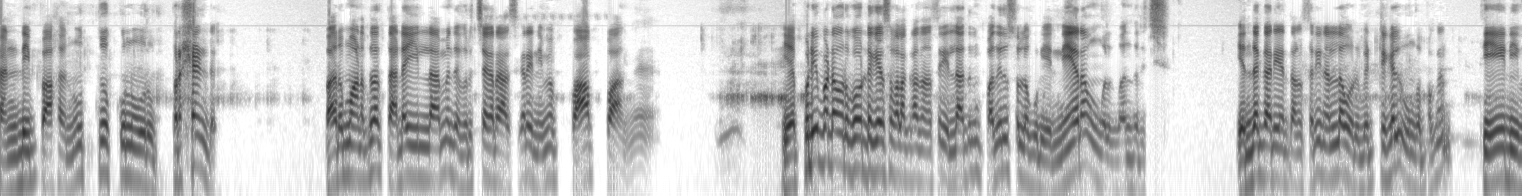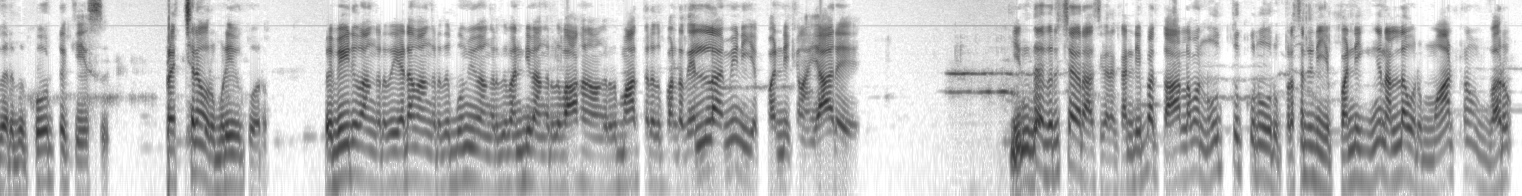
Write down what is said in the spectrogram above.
கண்டிப்பாக நூற்றுக்கு நூறு பர்சன்ட் வருமானத்துல தடை இல்லாம இந்த விருச்சக ராசிக்காரை இனிமே பார்ப்பாங்க. எப்படிப்பட்ட ஒரு கோர்ட்டு கேஸ் வழக்காதான் சரி எல்லாத்துக்கும் பதில் சொல்லக்கூடிய நேரம் உங்களுக்கு வந்துருச்சு. எந்த காரியம் இருந்தாலும் சரி நல்ல ஒரு வெற்றிகள் உங்க பக்கம் தேடி வருது. கோர்ட்டு கேஸ் பிரச்சனை ஒரு முடிவுக்கு வரும். இப்ப வீடு வாங்குறது இடம் வாங்குறது பூமி வாங்குறது வண்டி வாங்குறது வாகனம் வாங்குறது மாத்துறது பண்றது எல்லாமே நீங்க பண்ணிக்கலாம். யாரு? இந்த விருச்சக ராசிக்கார கண்டிப்பா தாராளமா நூத்துக்கு நூறு பர்சன்ட் நீங்க பண்ணிக்கங்க. நல்ல ஒரு மாற்றம் வரும்.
